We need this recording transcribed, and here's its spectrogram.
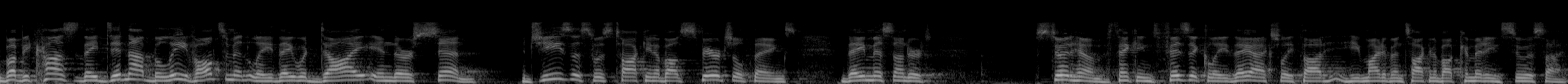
But because they did not believe, ultimately they would die in their sin. Jesus was talking about spiritual things. They misunderstood him, thinking physically, they actually thought he might have been talking about committing suicide.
